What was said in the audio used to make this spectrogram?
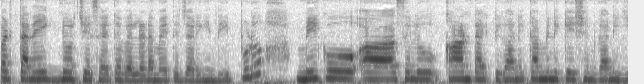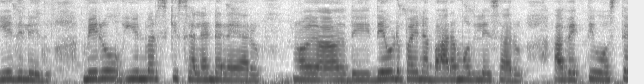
బట్ తనే ఇగ్నోర్ చేసి అయితే వెళ్ళడం అయితే జరిగింది. ఇప్పుడు మీకు అసలు కాంటాక్ట్ కానీ కమ్యూనికేషన్ కానీ ఏది లేదు. మీరు యూనివర్స్కి సిలిండర్ అయ్యారు. అది దేవుడి పైన భారం వదిలేశారు. ఆ వ్యక్తి వస్తే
